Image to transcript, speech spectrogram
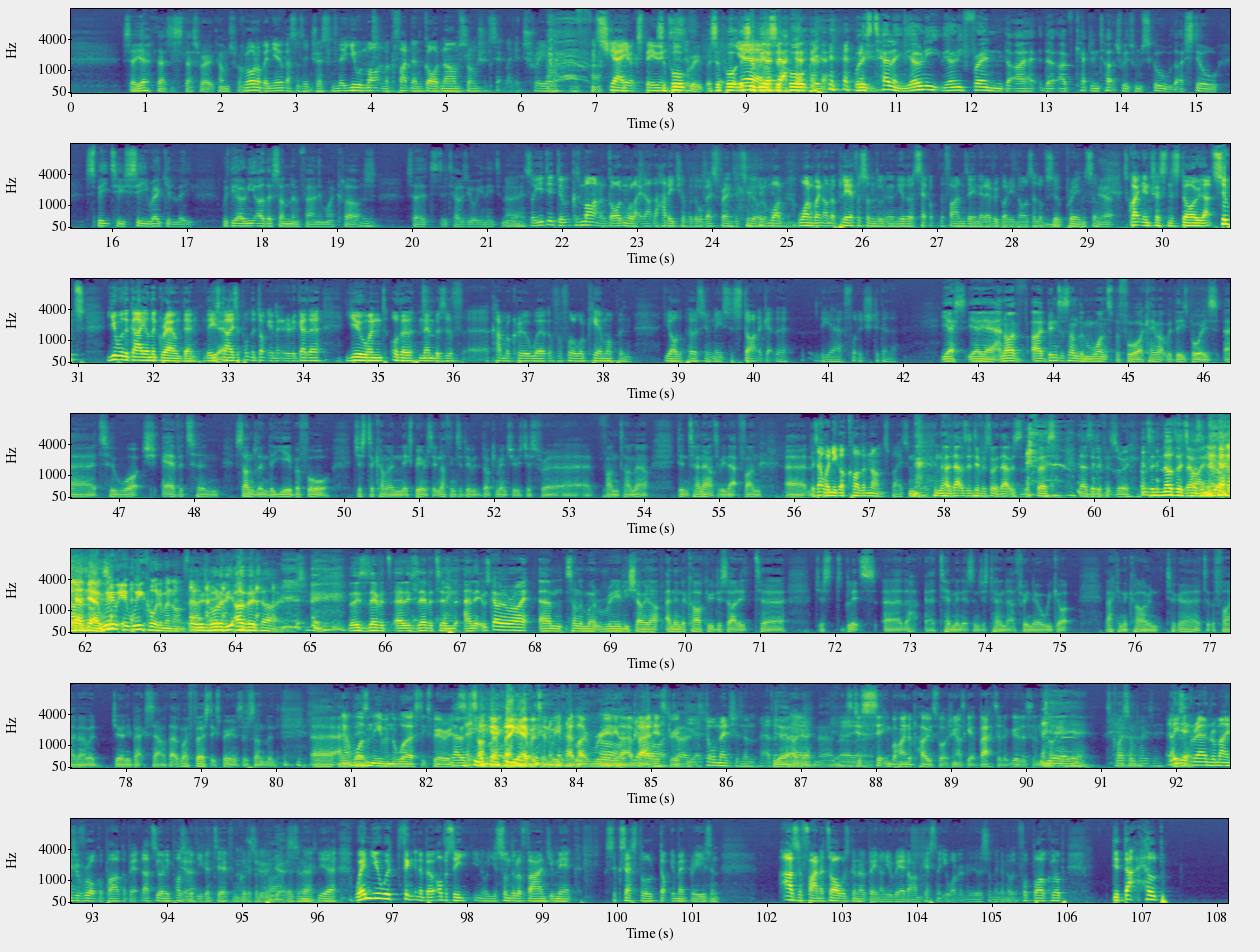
So yeah, that's that's where it comes from. Growing up in Newcastle's interesting. You and Martin McFadden and Gordon Armstrong should set like a trio and share your experience. Support group, a support. Yeah. There should be a support group. well, it's telling. The only the only friend that I that I've kept in touch with from school that I still speak to, see regularly, was the only other Sunderland fan in my class. Mm. So it tells you all you need to know. Yeah, so you did do it because Martin and Gordon were like that. They had each other. They were best friends at school, and one one went on to play for Sunderland, and the other set up the fanzine that everybody knows. A Love Supreme, so Yeah. it's quite an interesting story. That suits you were the guy on the ground. Then these Yeah. guys are putting the documentary together. You and other members of uh, a camera crew working for Fulwell came up, and you're the person who needs to start to get the the uh, footage together. Yes, yeah, yeah. And I've I'd been to Sunderland once before. I came up with these boys uh, to watch Everton Sunderland the year before, just to come and experience it. Nothing to do with the documentary. It was just for a, a fun time out. Didn't turn out to be that fun. Uh, Is that when you got called a nonce by somebody? no, that was a different story. That was the first. that was a different story. That was another That was time. another- yeah, we we called him a nonce. it was one of the other times. No, this is Everton, uh, this is Everton, and it was going all right. Um, Sunderland weren't really showing up, and then Lukaku decided to just blitz uh, the uh, ten minutes and just turned out three 0 We got back in the car and took uh, took the five hour journey back south. That was my first experience of Sunderland. Uh, and that then- wasn't even the worst experience. That was- Sunderland yeah, playing yeah. Everton. We've had like really Oh, like a Yeah, bad oh, history. don't. Yeah, don't mention them ever. Yeah, okay. No, Yeah, it's yeah. just sitting behind a post watching us get battered at Goodison. Yeah, yeah. It's quite some place there. At least And the ground reminds you of Roker Park a bit. That's the only positive Yeah. you can take from That's Goodison true, Park, yes. isn't it? Yeah. When you were thinking about, obviously, you know, you're Sunderland fans, you make successful documentaries, and as a fan, it's always going to have been on your radar. I'm guessing that you wanted to do something about the football club. Did that help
